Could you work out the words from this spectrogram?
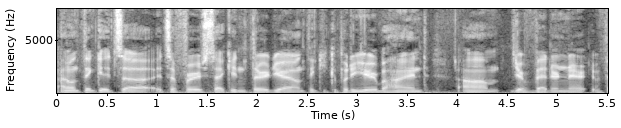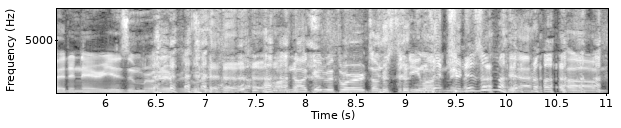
I don't think it's a it's a first, second, third year. I don't think you could put a year behind um, your veterinar veterinaryism or whatever. well, I'm not good with words. I'm just a D line. Veterinism. yeah. Um,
